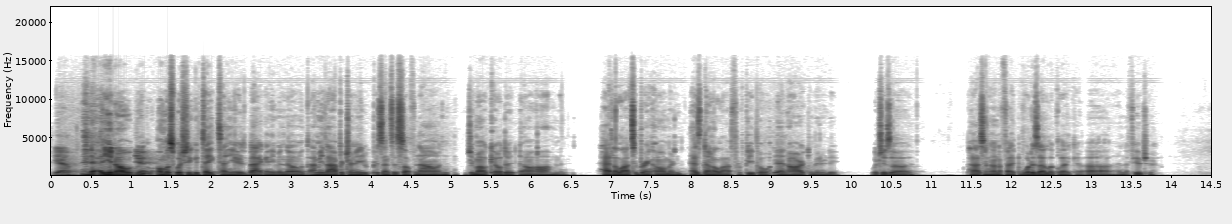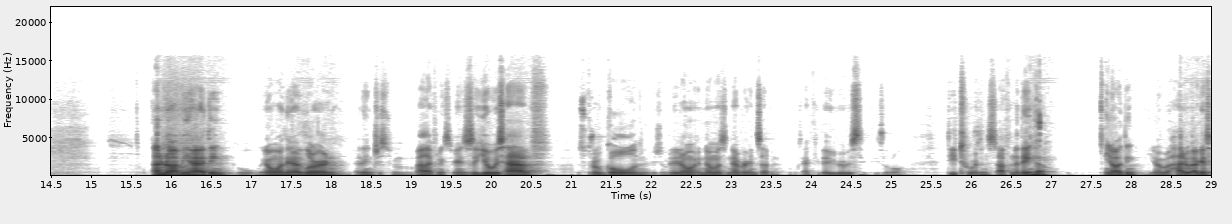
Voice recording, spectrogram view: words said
Yeah. You know, you Yeah. almost wish you could take 10 years back. And even though, I mean, the opportunity presents itself now, and Jamal killed it, um, and had a lot to bring home and has done a lot for people in our community, which is a passing on effect. What does that look like uh, in the future? I don't know. I mean, I I think you know one thing I've learned. I think just from my life and experience is that you always have a sort of goal and vision, but it, don't, it almost never ends up exactly there. You always take these little detours and stuff. And I think, Yeah. you know, I think you know how do I guess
